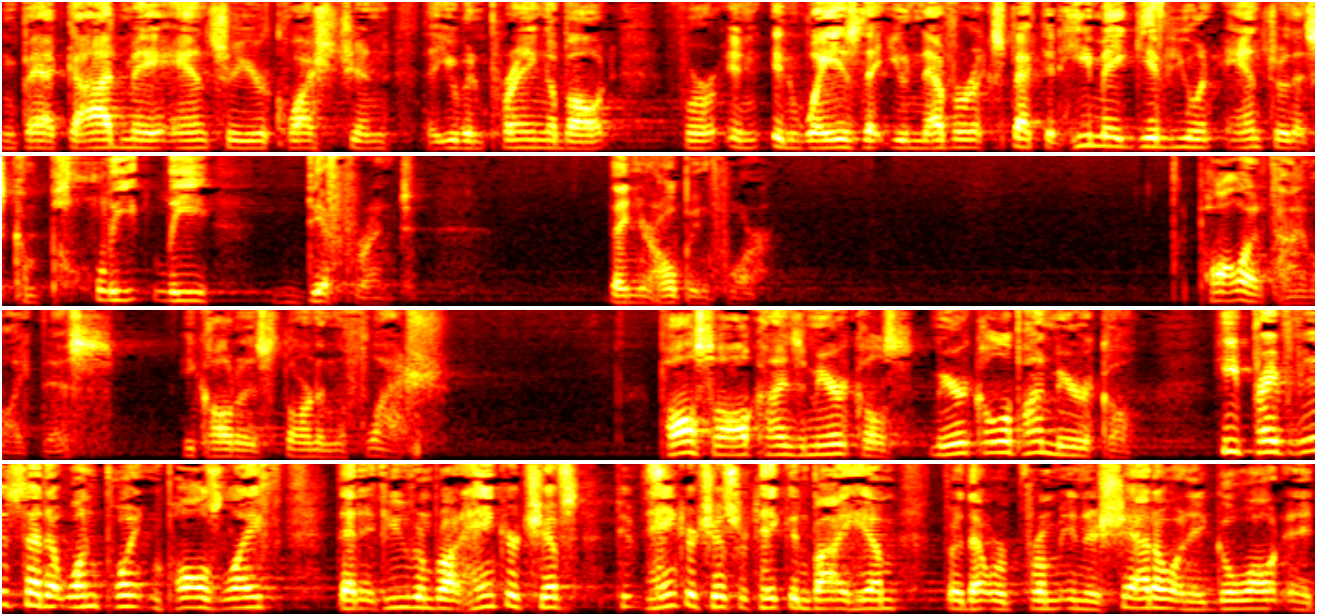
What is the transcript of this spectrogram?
In fact, God may answer your question that you've been praying about for in, in ways that you never expected. He may give you an answer that's completely different than you're hoping for. Paul, at a time like this, he called it his thorn in the flesh. Paul saw all kinds of miracles, miracle upon miracle. He prayed for, said at one point in Paul's life that if you even brought handkerchiefs, handkerchiefs were taken by him for, that were from in a shadow and he'd go out and,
